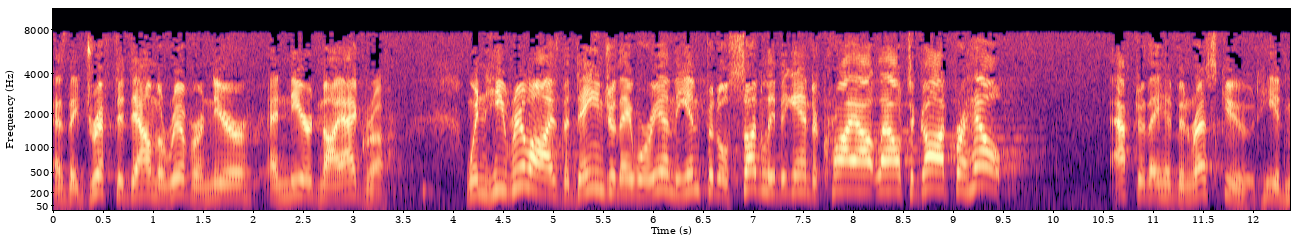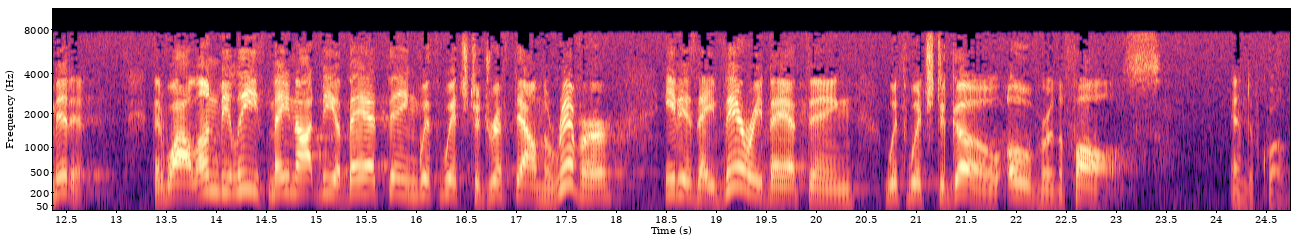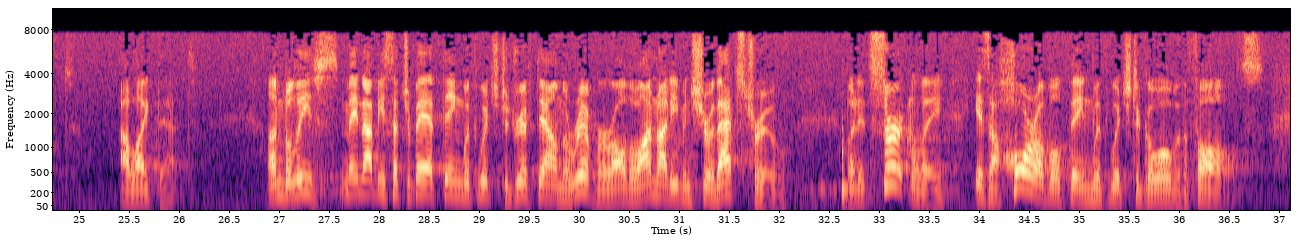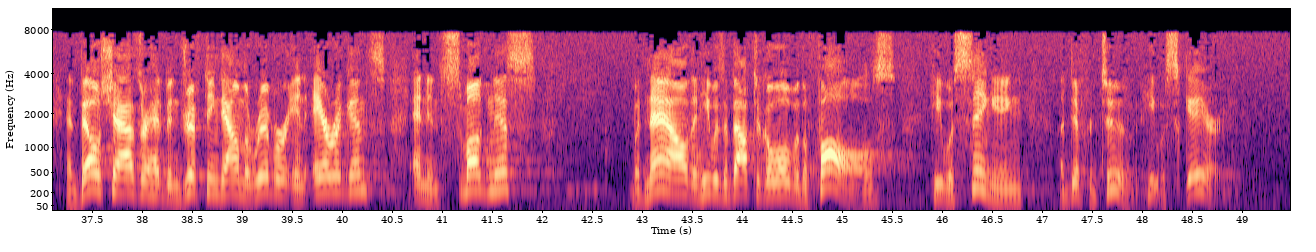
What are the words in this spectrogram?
as they drifted down the river near and neared Niagara. When he realized the danger they were in, the infidel suddenly began to cry out loud to God for help. After they had been rescued, he admitted that while unbelief may not be a bad thing with which to drift down the river, it is a very bad thing with which to go over the falls. End of quote. I like that. Unbelief may not be such a bad thing with which to drift down the river, although I'm not even sure that's true. But it certainly is a horrible thing with which to go over the falls. And Belshazzar had been drifting down the river in arrogance and in smugness but now that he was about to go over the falls, he was singing a different tune. He was scared.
